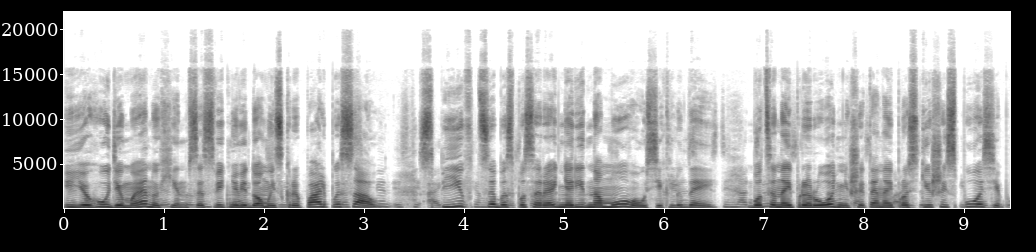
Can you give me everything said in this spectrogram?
І Єгуді Менухін, всесвітньо відомий скрипаль, писав: спів це безпосередня рідна мова усіх людей, бо це найприродніший та найпростіший спосіб,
